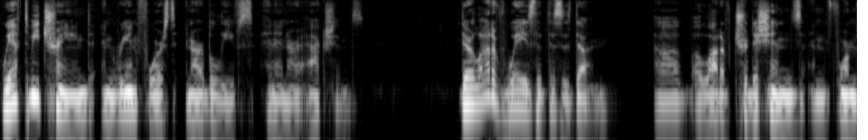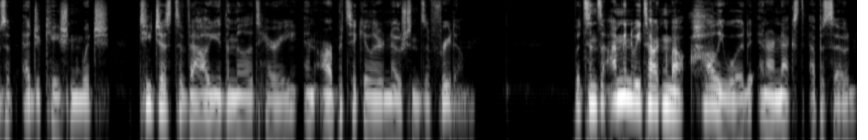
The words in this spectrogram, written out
We have to be trained and reinforced in our beliefs and in our actions. There are a lot of ways that this is done uh, a lot of traditions and forms of education which teach us to value the military and our particular notions of freedom. But since I'm going to be talking about Hollywood in our next episode,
